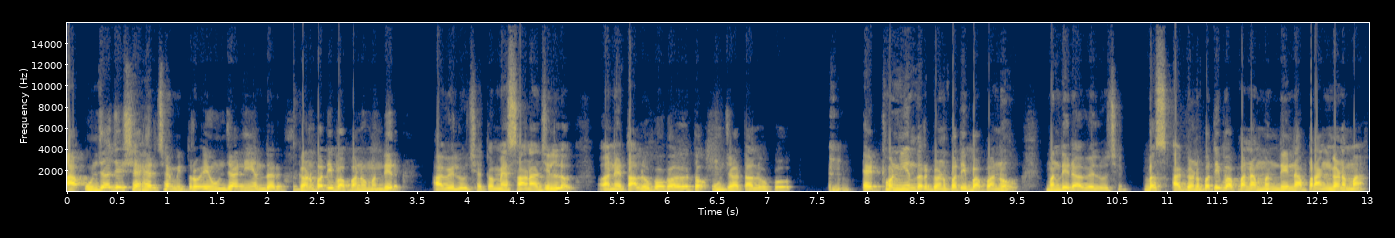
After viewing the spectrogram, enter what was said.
આ ઊંઝા જે શહેર છે મિત્રો એ ઊંઝાની અંદર ગણપતિ બાપાનું મંદિર આવેલું છે. તો મહેસાણા જિલ્લો અને તાલુકો કયો તો ઊંઝા તાલુકો. એઠોની અંદર ગણપતિ બાપાનું મંદિર આવેલું છે. બસ આ ગણપતિ બાપાના મંદિરના પ્રાંગણમાં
